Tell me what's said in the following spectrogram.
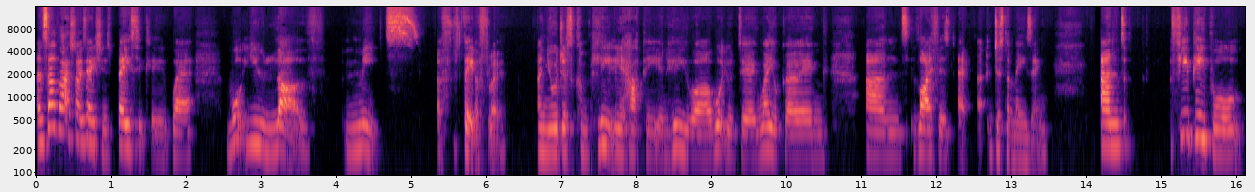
And self actualization is basically where what you love meets a state of flow. And you're just completely happy in who you are, what you're doing, where you're going. And life is eh, just amazing. And few people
